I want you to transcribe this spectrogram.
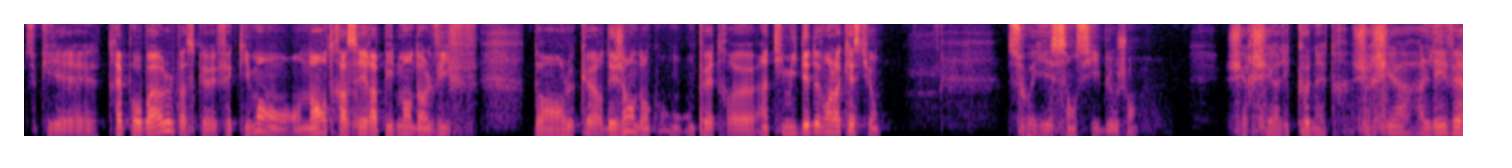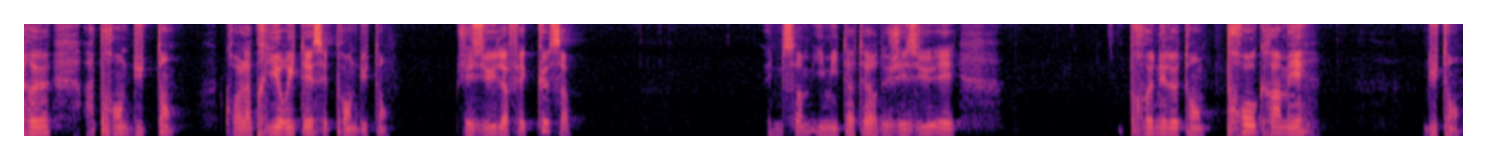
ce qui est très probable parce qu'effectivement, on entre assez rapidement dans le vif, dans le cœur des gens, donc on peut être euh, intimidé devant la question. Soyez sensible aux gens. Cherchez à les connaître. Cherchez à aller vers eux, à prendre du temps. Je crois la priorité, c'est de prendre du temps. Jésus, il a fait que ça. Et nous sommes imitateurs de Jésus et prenez le temps, programmez du temps.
